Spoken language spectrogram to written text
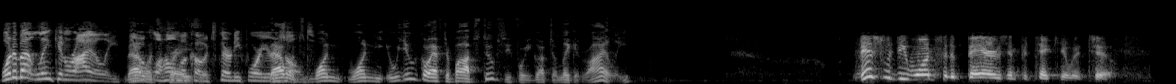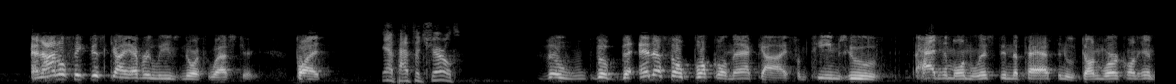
what about Lincoln Riley, the That Oklahoma coach, 34 years that old? one's one one. You you go after Bob Stoops before you go after Lincoln Riley. This would be one for the Bears in particular too. And I don't think this guy ever leaves Northwestern. But Yeah, Pat Fitzgerald. The the the NFL book on that guy from teams who've had him on list in the past and who've done work on him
